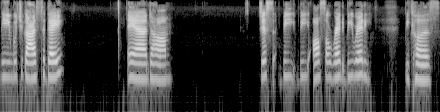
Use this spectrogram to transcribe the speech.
meeting with you guys today, and um, just be be also ready. Be ready because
